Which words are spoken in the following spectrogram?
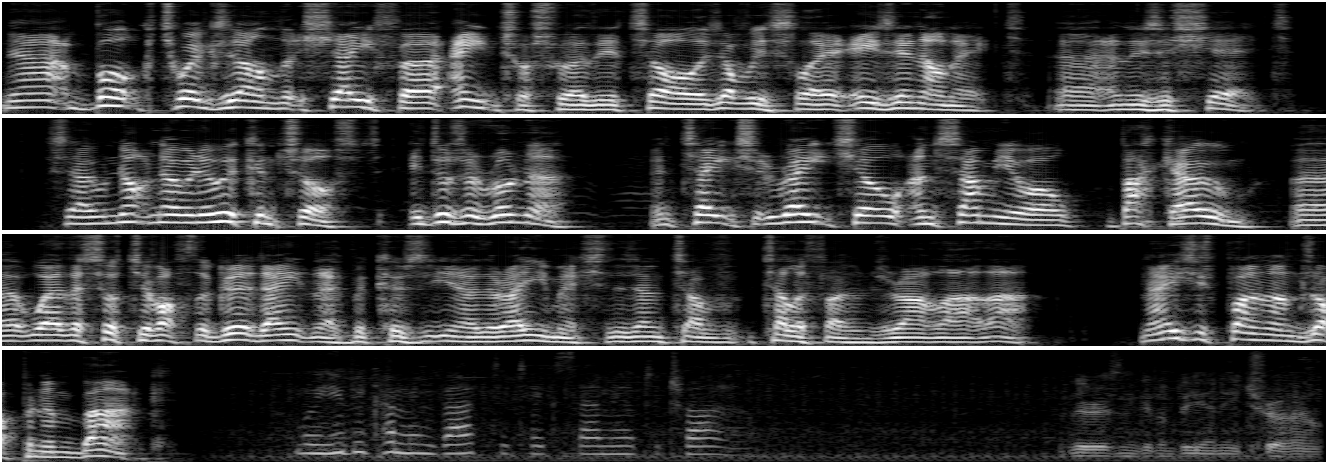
Now, Book twigs on that Schaefer ain't trustworthy at all. He's obviously he's in on it uh, and he's a shit. So, not knowing who he can trust, he does a runner and takes Rachel and Samuel back home, uh, where they're sort of off the grid, ain't they? Because you know they're Amish, they don't have telephones or out like that. Now he's just planning on dropping him back. Will you be coming back to take Samuel to trial? There isn't going to be any trial.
